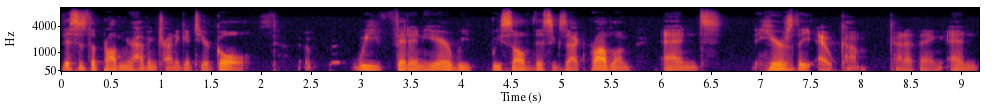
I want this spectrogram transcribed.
this is the problem you're having trying to get to your goal. We fit in here, we we solve this exact problem, and here's the outcome kind of thing. And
